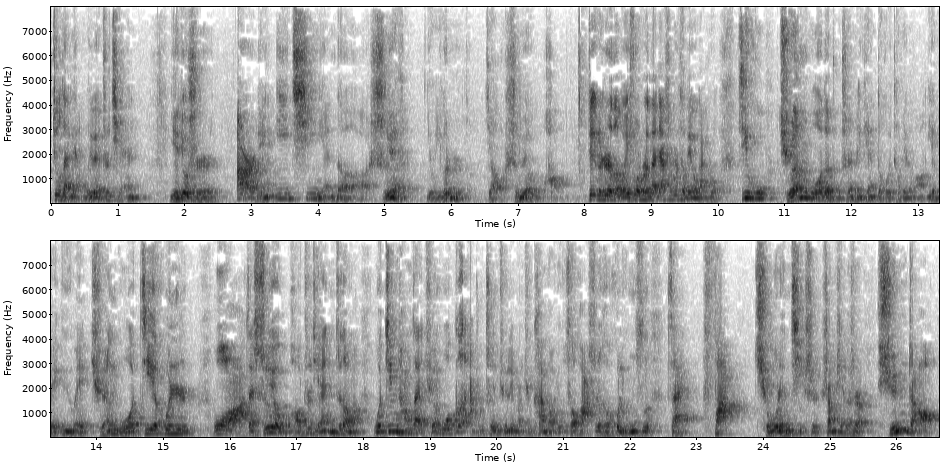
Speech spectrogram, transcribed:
就在两个月之前，也就是二零一七年的十月份，有一个日子叫十月五号。这个日子我一说出来，大家是不是特别有感触？几乎全国的主持人那天都会特别的忙，也被誉为全国结婚日。哇，在十月五号之前，你知道吗？我经常在全国各大主持人群里面去看到有策划师和婚礼公司在发。求人启事上面写的是寻找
